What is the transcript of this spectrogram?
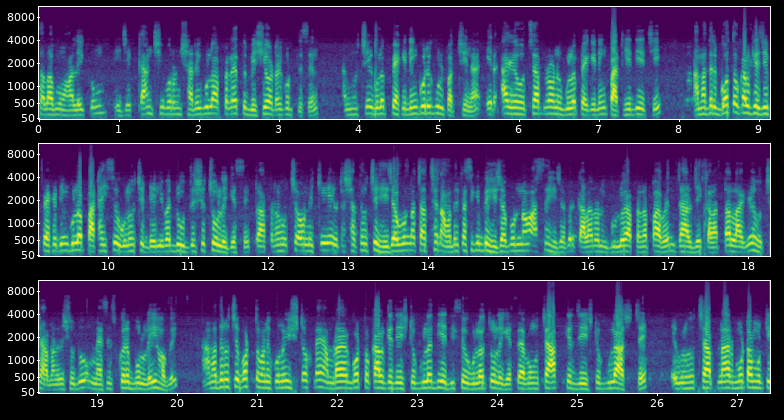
আসসালামু আলাইকুম। এই যে কাঞ্চিবরণ শাড়িগুলো আপনারা এত বেশি অর্ডার করতেছেন, আমি হচ্ছে এগুলো প্যাকেটিং করে কুল পাচ্ছি না। এর আগে হচ্ছে আপনারা অনেকগুলো প্যাকেটিং পাঠিয়ে দিয়েছি। আমাদের গতকালকে যে প্যাকেটিংগুলো পাঠাইছে, ওগুলো হচ্ছে ডেলিভারির উদ্দেশ্যে চলে গেছে। তো আপনারা হচ্ছে অনেকে এটার সাথে হচ্ছে হিজাবর্ণা চাচ্ছেন, আমাদের কাছে কিন্তু হিজাবর্ণাও আছে। হিজাবের কালার অনেকগুলো আপনারা পাবেন। যার যে কালারটা লাগে হচ্ছে আমাদের শুধু মেসেজ করে বললেই হবে। আমাদের হচ্ছে বর্তমানে কোনো স্টক নাই। আমরা গতকালকে যে স্টকগুলো দিয়ে দিছি, ওগুলো চলে গেছে এবং হচ্ছে আজকের যে স্টকগুলো আসছে, এগুলো হচ্ছে আপনার মোটামুটি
